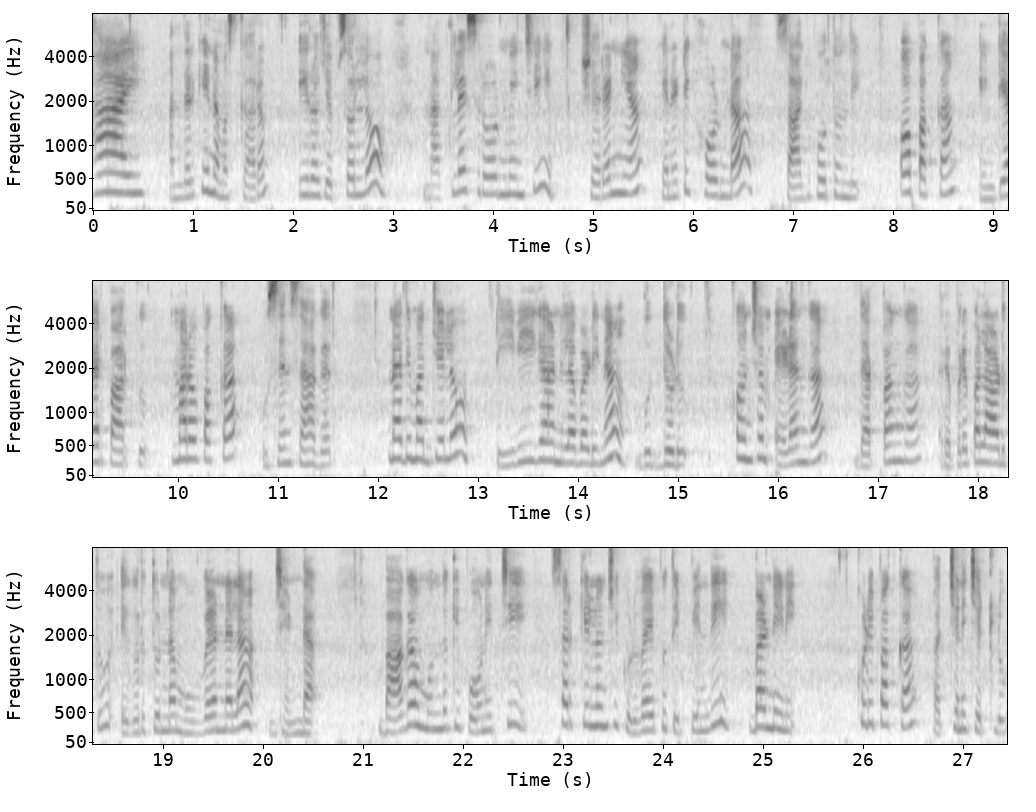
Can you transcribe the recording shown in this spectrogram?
హాయ్ అందరికీ నమస్కారం. ఈరోజు ఎపిసోడ్లో నక్లెస్ రోడ్ నుంచి శరణ్య కెనెటిక్ హోండా సాగిపోతుంది. ఓ పక్క ఎన్టీఆర్ పార్కు మరో పక్క హుసేన్ సాగర్. నది మధ్యలో టీవీగా నిలబడిన బుద్ధుడు కొంచెం ఎడంగా దర్పంగా రెపరెపలాడుతూ ఎగురుతున్న మువ్వెన్నెల జెండా. బాగా ముందుకి పోనిచ్చి సర్కిల్ నుంచి కుడివైపు తిప్పింది బండిని. కుడిపక్క పచ్చని చెట్లు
